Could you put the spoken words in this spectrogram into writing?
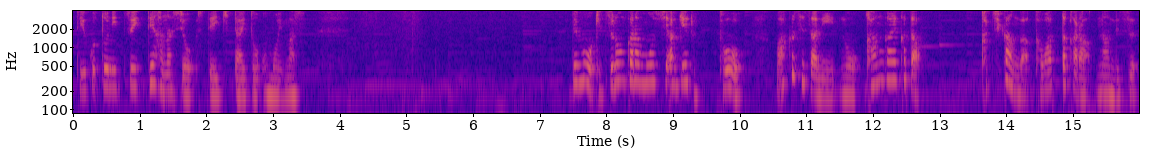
っていうことについて話をしていきたいと思います。でも結論から申し上げるとアクセサリーの考え方価値観が変わったからなんです。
